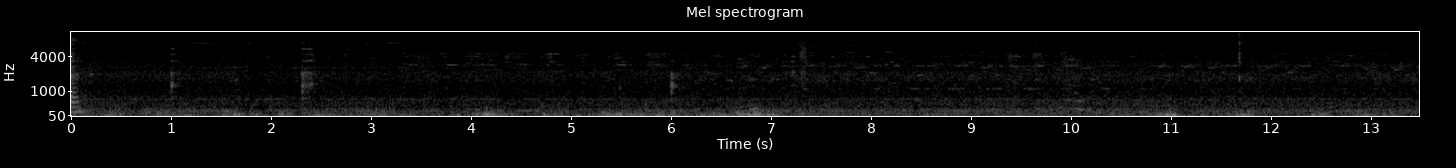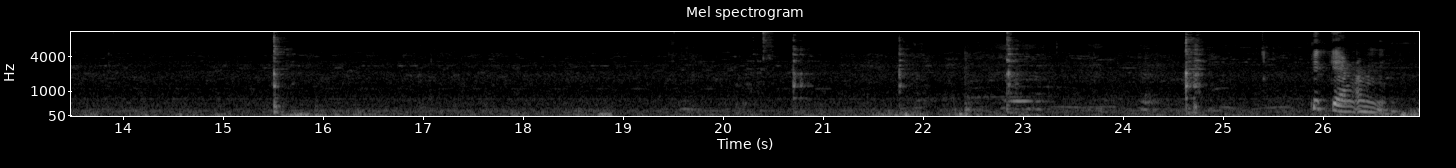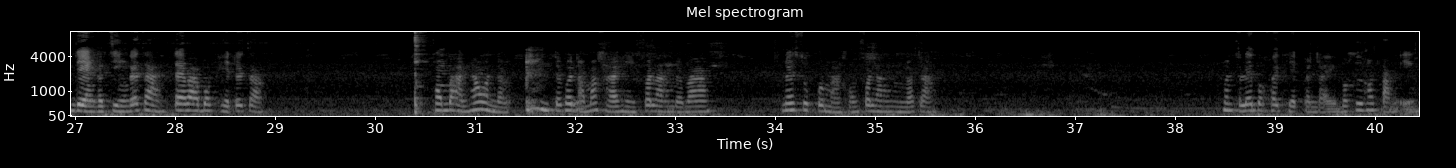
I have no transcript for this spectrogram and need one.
ก่แกงอันแดงก็จริงเด้จ้ะแต่ว่าบ่เผ็ดด้อจ้ะของบ้านเฮาอันนะแต่เพิ่นเอามาขายให้ฝรั่งแบบว่าในซุปเปอร์มาร์ของฝรั่งนั่นเนาะจ้ะมันก็เลยบ่ค่อยเผ็ดปานใดบ่คือเฮาตำเอง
